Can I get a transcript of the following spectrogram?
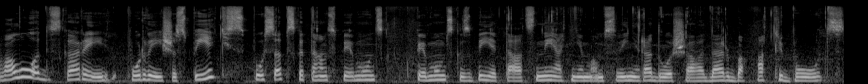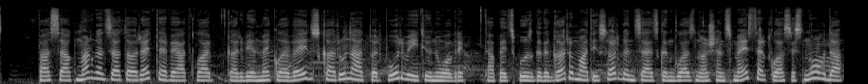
valodas, kā arī purvīšas pieķis būs apskatāms pie mums, pie mums, kas bija tāds neatņemams viņa radošā darba atribūts. Pasākuma organizatori RTV atklāja, ka arvien meklē veidus, kā runāt par purvīti un ogri. Tāpēc pusgada garumā tiks organizēts gan glaznošanas meistarklases novadā,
